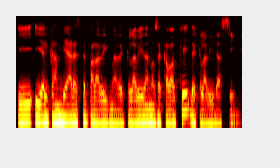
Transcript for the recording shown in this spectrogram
y el cambiar este paradigma de que la vida no se acaba aquí, de que la vida sigue.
